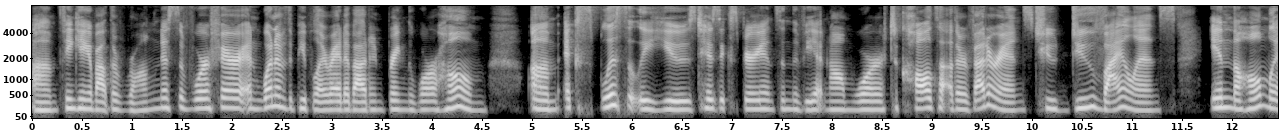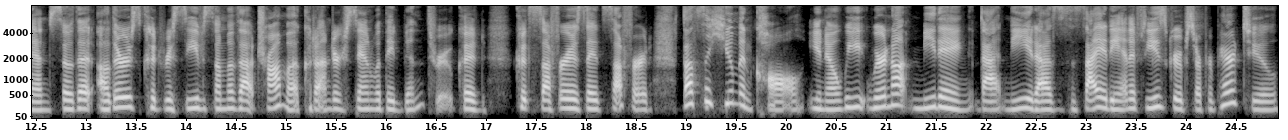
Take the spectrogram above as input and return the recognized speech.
um, thinking about the wrongness of warfare. And one of the people I write about in Bring the War Home um, explicitly used his experience in the Vietnam War to call to other veterans to do violence in the homeland so that others could receive some of that trauma could understand what they'd been through could could suffer as they'd suffered. That's a human call you know? We we're not meeting that need as a society. And if these groups are prepared to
